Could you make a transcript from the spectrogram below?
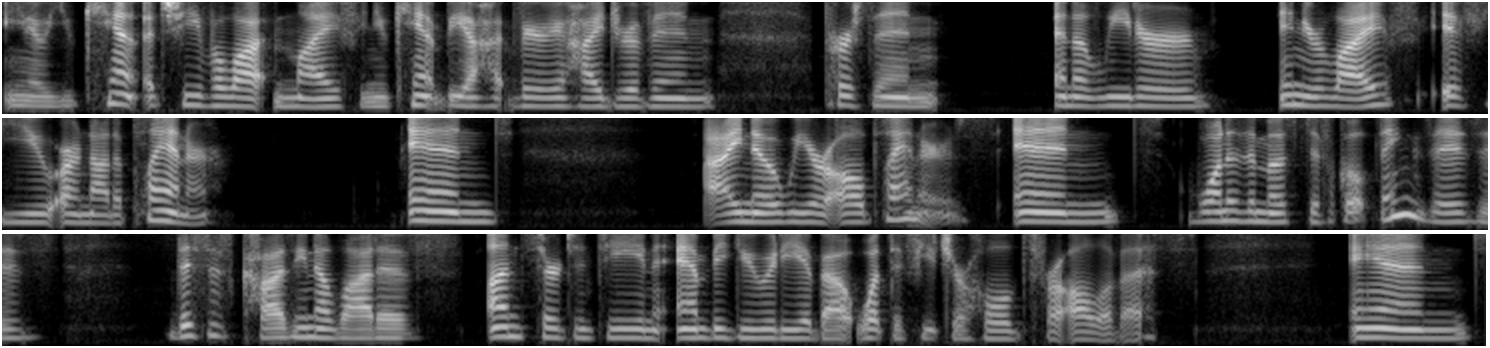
you know, you can't achieve a lot in life and you can't be a very high driven person and a leader in your life if you are not a planner. And I know we are all planners. And one of the most difficult things is is this is causing a lot of uncertainty and ambiguity about what the future holds for all of us. And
